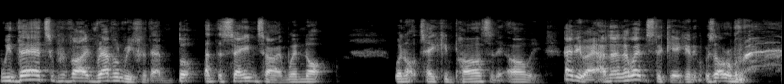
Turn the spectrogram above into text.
we're there to provide revelry for them, but at the same time we're not we're not taking part in it, are we? Anyway, and then I went to the gig and it was horrible.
